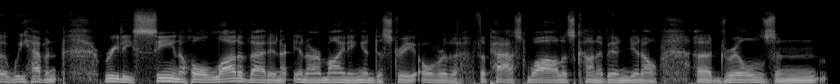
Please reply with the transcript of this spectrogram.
uh, we haven't really seen a whole lot of that in, in our mining industry over the, the past while. It's kind of been, you know, uh, drills and,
